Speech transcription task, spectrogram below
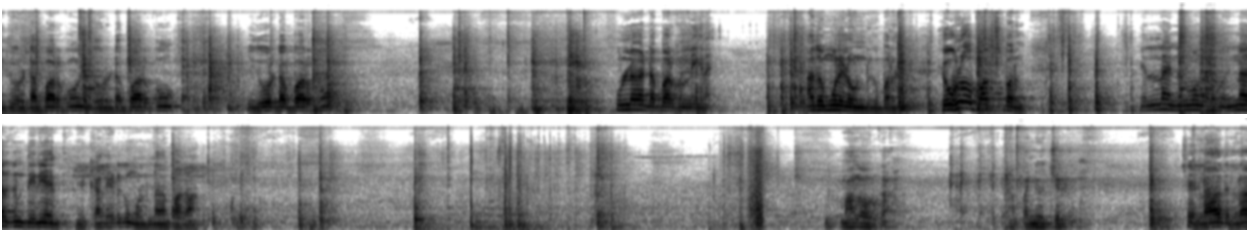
இது ஒரு டப்பா இருக்கும் இது ஒரு டப்பா இருக்கும். இது ஒரு டப்பா இருக்கும். உள்ளவே டப்பா இருக்கும்னு நினைக்கிறேன். அது மூலையில் ஒன்று பாருங்கள் எவ்வளோ பாக்ஸ் பாருங்கள் எல்லாம் என்னமோ கிடக்கும். என்ன இருக்குன்னு தெரியாது. நீங்கள் காலையில் எடுக்க முடியல. தான் பார்க்கலாம். மாங்காய் இருக்கா நான் பண்ணி வச்சுருக்கேன். சரி எல்லா எல்லா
